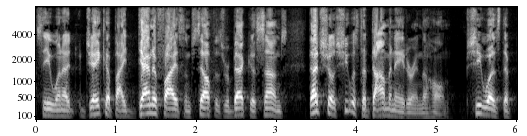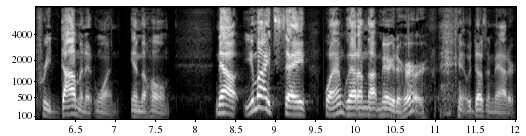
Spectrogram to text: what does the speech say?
See, when a, Jacob identifies himself as Rebekah's son, that shows she was the dominator in the home. She was the predominant one in the home. Now, you might say, Boy, I'm glad I'm not married to her. it doesn't matter.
